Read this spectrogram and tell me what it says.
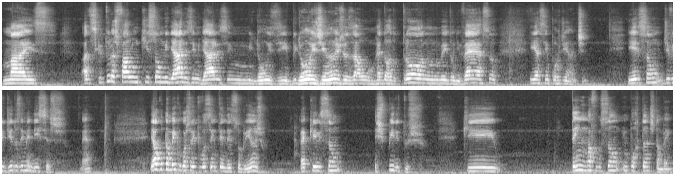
Mas as Escrituras falam que são milhares e milhares e milhões e bilhões de anjos ao redor do trono, no meio do universo e assim por diante. E eles são divididos em milícias. Né? E algo também que eu gostaria que você entendesse sobre anjo é que eles são espíritos que têm uma função importante também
